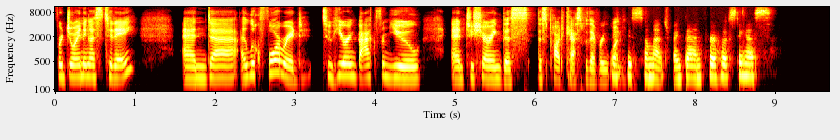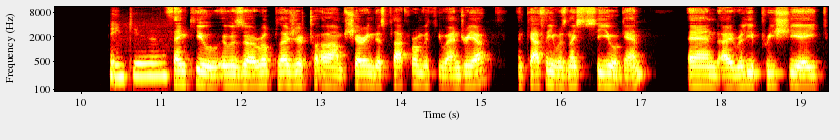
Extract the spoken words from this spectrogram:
for joining us today. And uh, I look forward to hearing back from you and to sharing this this podcast with everyone. Thank you so much, Magdan, for hosting us. Thank you. Thank you. It was a real pleasure to, um, sharing this platform with you, Andrea. And Kathleen, it was nice to see you again. And I really appreciate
